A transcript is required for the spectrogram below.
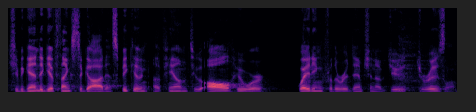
she began to give thanks to God and speaking of him to all who were waiting for the redemption of Jerusalem.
